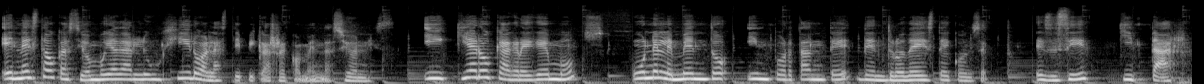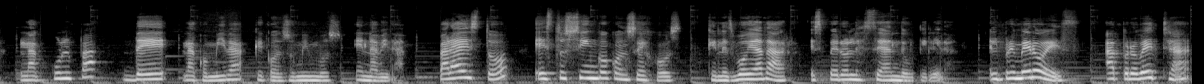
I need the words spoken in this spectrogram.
en esta ocasión voy a darle un giro a las típicas recomendaciones. Y quiero que agreguemos un elemento importante dentro de este concepto. Es decir, quitar la culpa de la comida que consumimos en Navidad. Para esto, estos cinco consejos que les voy a dar espero les sean de utilidad. El primero es, aprovecha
